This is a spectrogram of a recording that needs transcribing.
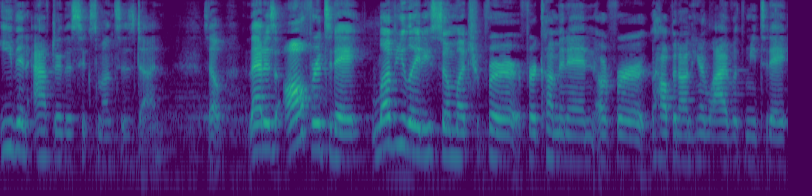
even after the six months is done. So that is all for today. Love you ladies so much for for coming in or for hopping on here live with me today.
